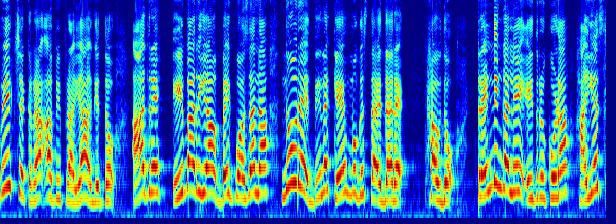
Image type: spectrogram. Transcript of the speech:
ವೀಕ್ಷಕರ ಅಭಿಪ್ರಾಯ ಆಗಿತ್ತು. ಆದರೆ ಈ ಬಾರಿಯ ಬಿಗ್ ಬಾಸ್ ಅನ್ನ ನೂರೇ ದಿನಕ್ಕೆ ಮುಗಿಸ್ತಾ ಇದ್ದಾರೆ. ಹೌದು ಟ್ರೆಂಡಿಂಗ್ ಅಲ್ಲಿ ಇದ್ರೂ ಕೂಡ ಹೈಯೆಸ್ಟ್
